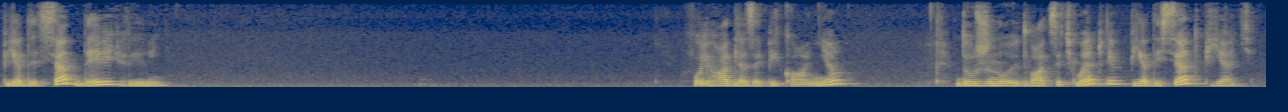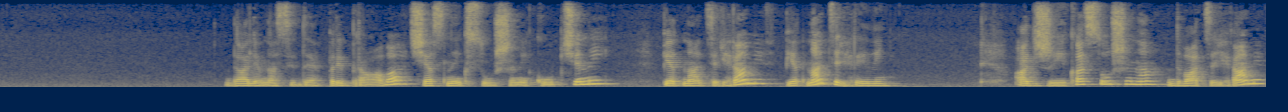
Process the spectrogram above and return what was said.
59 гривень. Фольга для запікання довжиною 20 метрів 55. Далі в нас іде приправа, часник сушений копчений 15 грамів 15 гривень. Аджика сушена 20 грамів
